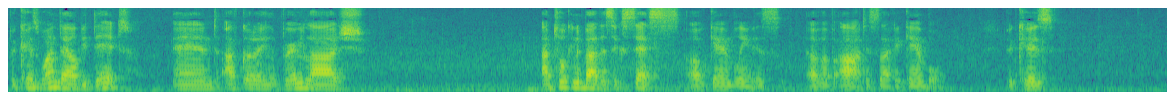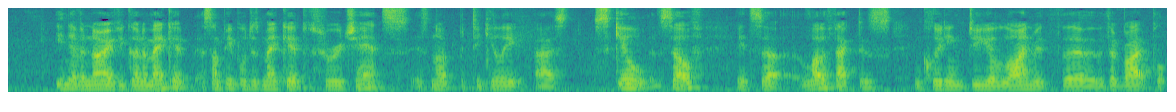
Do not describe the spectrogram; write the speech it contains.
Because one day I'll be dead, and I've got a very large. I'm talking about the success of gambling is of, of art is like a gamble, because you never know if you're going to make it. Some people just make it through chance. It's not particularly uh, skill itself. It's a lot of factors, including do you align with the the right pol-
